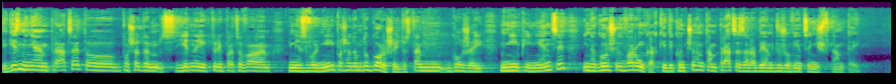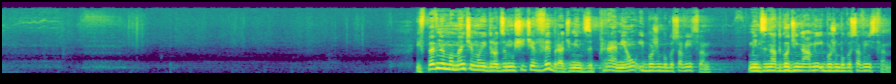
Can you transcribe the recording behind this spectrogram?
Jak ja zmieniałem pracę, to poszedłem z jednej, w której pracowałem i mnie zwolnili, poszedłem do gorszej. Dostałem gorzej, mniej pieniędzy i na gorszych warunkach. Kiedy kończyłem tam pracę, zarabiałem dużo więcej niż w tamtej. I w pewnym momencie, moi drodzy, musicie wybrać między premią i Bożym błogosławieństwem. Między nadgodzinami i Bożym błogosławieństwem.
